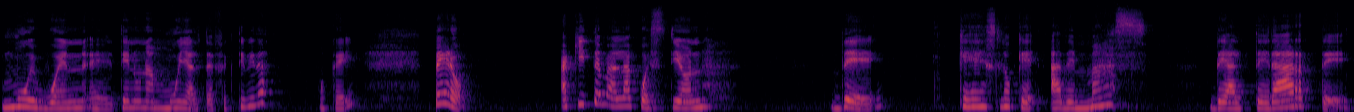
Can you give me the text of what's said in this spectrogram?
muy buen, eh, tiene una muy alta efectividad, ¿ok? Pero aquí te va la cuestión de qué es lo que además de alterarte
